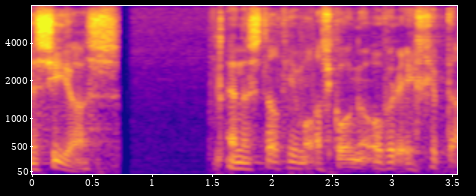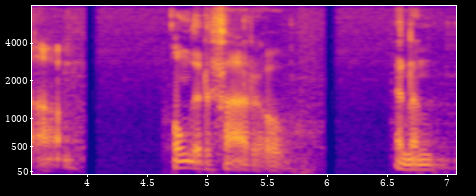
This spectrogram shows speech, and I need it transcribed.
Messias. En dan stelt hij hem als koning over Egypte aan, onder de farao. En dan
